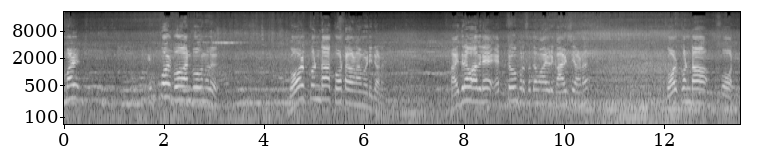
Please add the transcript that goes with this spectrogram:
നമ്മൾ ഇപ്പോൾ പോകാൻ പോകുന്നത് ഗോൾക്കൊണ്ട കോട്ട കാണാൻ വേണ്ടിയിട്ടാണ്. ഹൈദരാബാദിലെ ഏറ്റവും പ്രസിദ്ധമായ ഒരു കാഴ്ചയാണ് ഗോൾക്കൊണ്ട ഫോർട്ട്.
